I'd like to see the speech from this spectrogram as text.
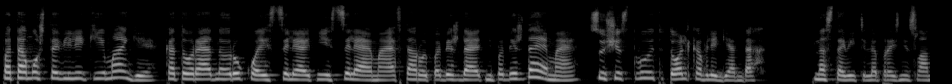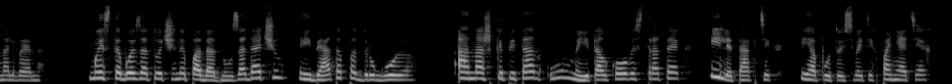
Потому что великие маги, которые одной рукой исцеляют неисцеляемое, а второй побеждают непобеждаемое, существуют только в легендах, наставительно произнесла Нальвен. Мы с тобой заточены под одну задачу, ребята под другую. А наш капитан умный и толковый стратег или тактик, я путаюсь в этих понятиях.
